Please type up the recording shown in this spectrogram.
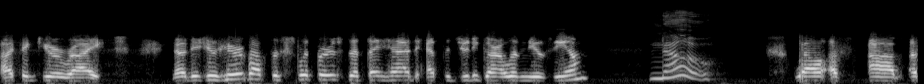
I think you're right. Now, did you hear about the slippers that they had at the Judy Garland Museum? No. Well, a, uh, a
